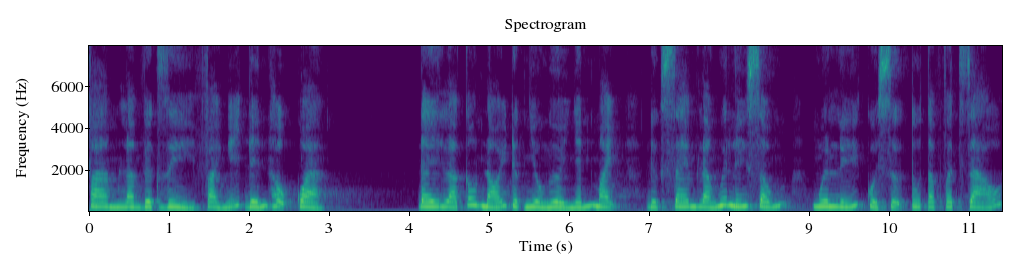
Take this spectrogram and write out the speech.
phàm làm việc gì phải nghĩ đến hậu quả. Đây là câu nói được nhiều người nhấn mạnh, được xem là nguyên lý sống, nguyên lý của sự tu tập phật giáo,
